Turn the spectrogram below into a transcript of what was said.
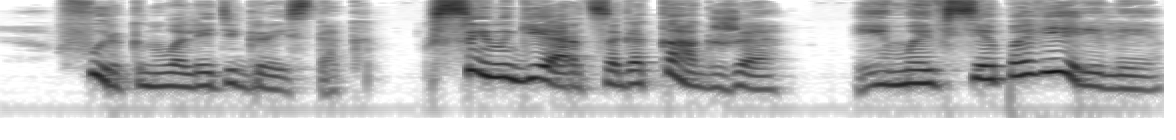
— фыркнула леди Грейсток. Сын герцога, как же? И мы все поверили.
